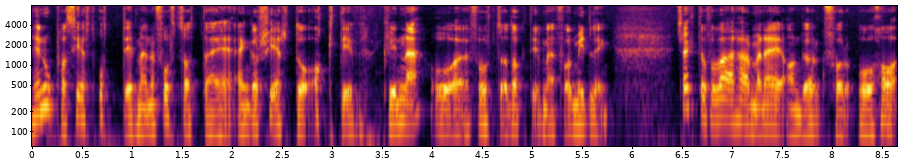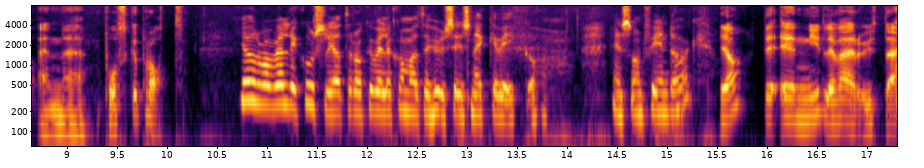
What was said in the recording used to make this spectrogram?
har nå passert 80, men er fortsatt ei engasjert og aktiv kvinne. Og er fortsatt aktiv med formidling. Kjekt å få være her med deg, Annbjørg, for å ha en eh, påskeprat. Ja, det var veldig koselig at dere ville komme til huset i Snekkevik og en sånn fin dag. Ja, det er nydelig vær ute,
